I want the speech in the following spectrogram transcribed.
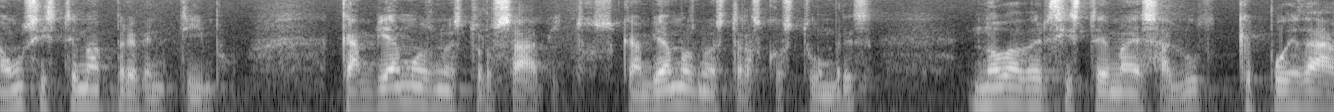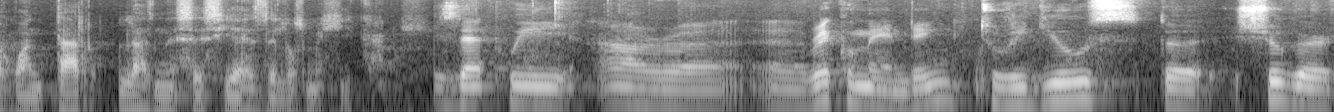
a un sistema preventivo, cambiamos nuestros hábitos, cambiamos nuestras costumbres, no va a haber sistema de salud que pueda aguantar las necesidades de los mexicanos. Is that we are uh, uh, recommending to reduce the sugar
